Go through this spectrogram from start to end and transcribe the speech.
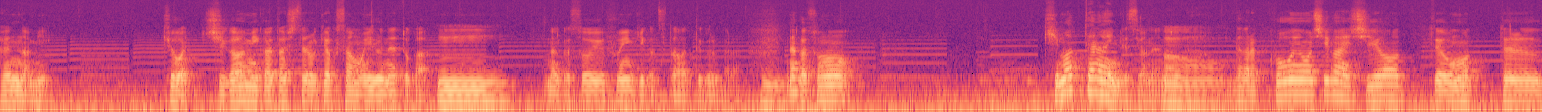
変な見今日は違う見方してるお客さんもいるねとか。なんかそういう雰囲気が伝わってくるから、うん、なんかその決まってないんですよね。だからこういうお芝居しようって思ってる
